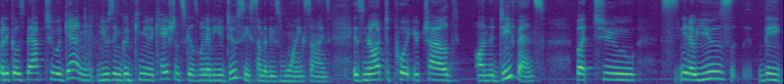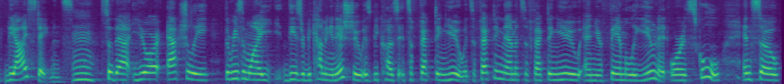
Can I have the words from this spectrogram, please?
but it goes back to, again, using good communication skills whenever you do see some of these warning signs, is not to put your child on the defense, but to, you know, use the, the I statements mm. so that you're actually, the reason why these are becoming an issue is because it's affecting you. It's affecting them, it's affecting you and your family unit or at school. And so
